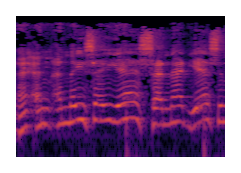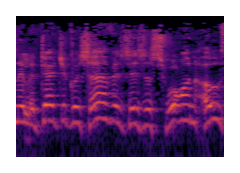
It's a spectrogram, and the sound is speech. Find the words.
And, and they say yes, and that yes in the liturgical service is a sworn oath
